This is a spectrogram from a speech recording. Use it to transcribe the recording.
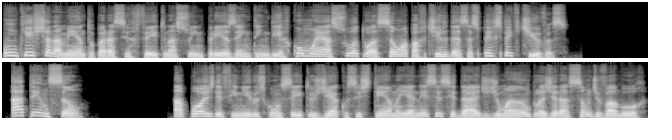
Um questionamento para ser feito na sua empresa é entender como é a sua atuação a partir dessas perspectivas. Atenção! Após definir os conceitos de ecossistema e a necessidade de uma ampla geração de valor,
